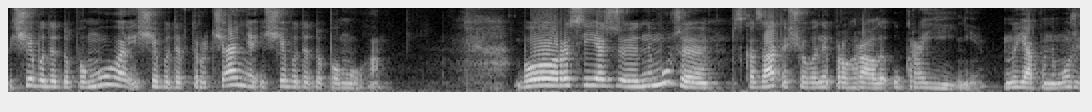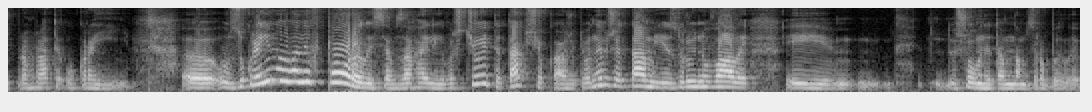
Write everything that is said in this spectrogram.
Ще буде допомога, і ще буде втручання, і ще буде допомога. Бо Росія ж не може сказати, що вони програли Україні. Ну як вони можуть програти Україні? Е, З Україною вони впоралися взагалі. Ви ж чуєте так, що кажуть? Вони вже там і зруйнували, і що вони там нам зробили?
